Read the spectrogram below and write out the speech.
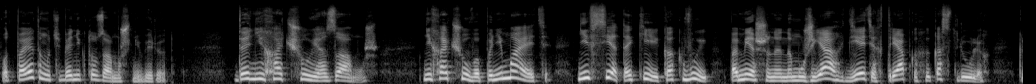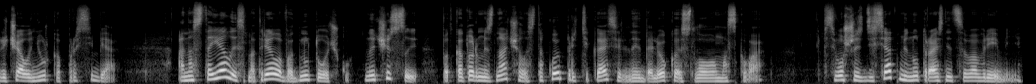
Вот поэтому тебя никто замуж не берет». «Да не хочу я замуж. Не хочу, вы понимаете? Не все такие, как вы, помешанные на мужьях, детях, тряпках и кастрюлях», кричала Нюрка про себя. Она стояла и смотрела в одну точку, на часы, под которыми значилось такое притекательное и далекое слово «Москва». Всего 60 минут разницы во времени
